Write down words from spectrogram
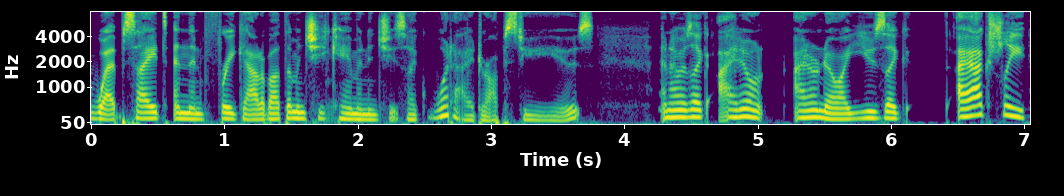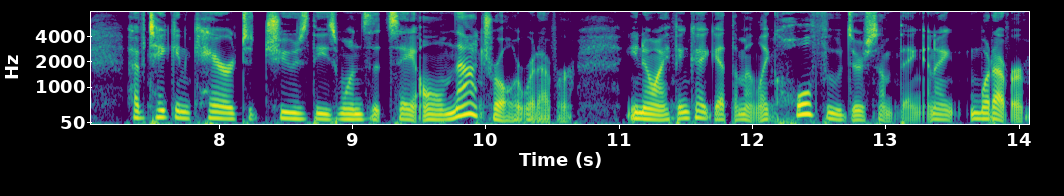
websites and then freak out about them. And she came in and she's like, "What eye drops do you use?" And I was like, "I don't, I don't know. I use like." I actually have taken care to choose these ones that say all natural or whatever. You know, I think I get them at like Whole Foods or something and I whatever.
